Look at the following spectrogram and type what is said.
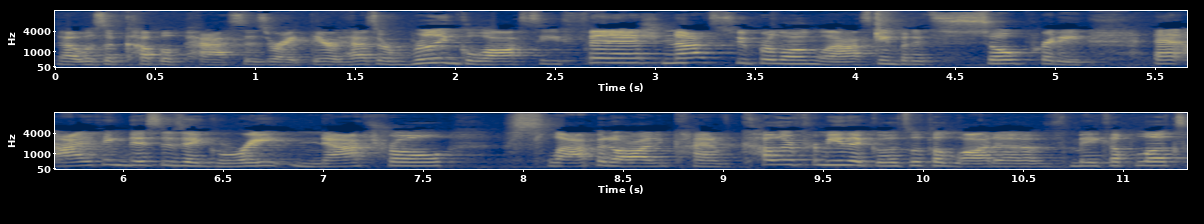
That was a couple passes right there. It has a really glossy finish, not super long lasting, but it's so pretty. And I think this is a great natural slap it on kind of color for me that goes with a lot of makeup looks.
